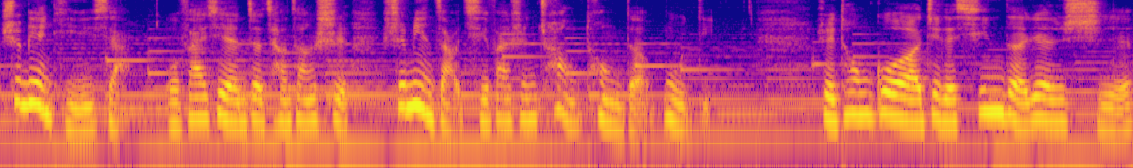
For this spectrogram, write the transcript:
顺便提一下，我发现这常常是生命早期发生创痛的目的。所以通过这个新的认识，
